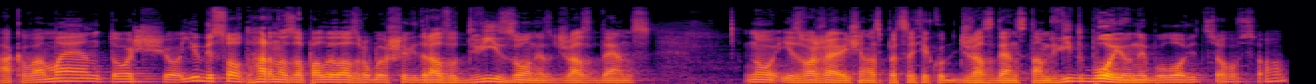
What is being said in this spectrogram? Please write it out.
Aquaman тощо. Ubisoft гарно запалила, зробивши відразу дві зони з Just Dance. Ну, і зважаючи на специфіку Just Dance, там відбою не було від цього всього.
